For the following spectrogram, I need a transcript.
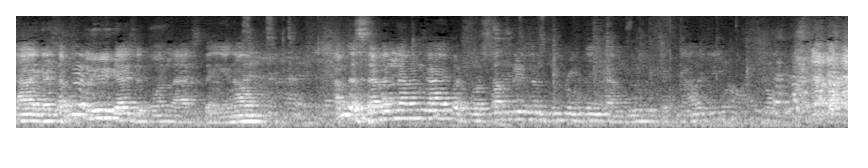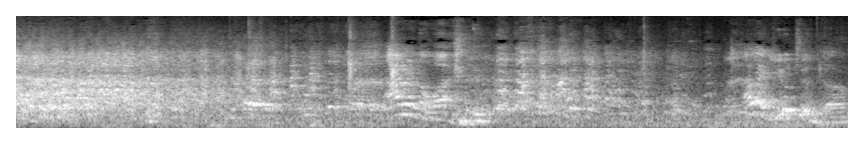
Alright guys, I'm gonna leave you guys with one last thing, you know. I'm the 7-Eleven guy, but for some reason people think I'm good with technology. I don't know why. I like YouTube though.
